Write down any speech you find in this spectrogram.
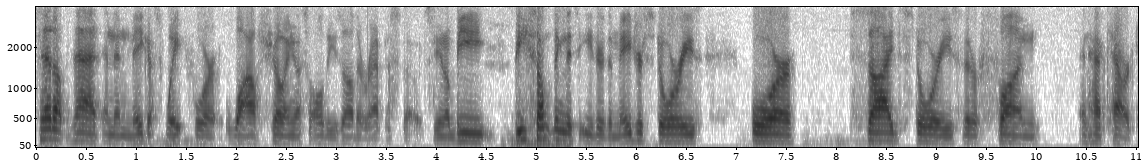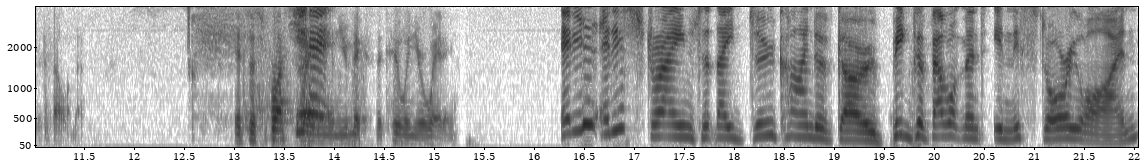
set up that and then make us wait for it while showing us all these other episodes. You know, be be something that's either the major stories or side stories that are fun and have character development. It's just frustrating Yeah. when you mix the two and you're waiting. It is, it is strange that they do kind of go big development in this storyline,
